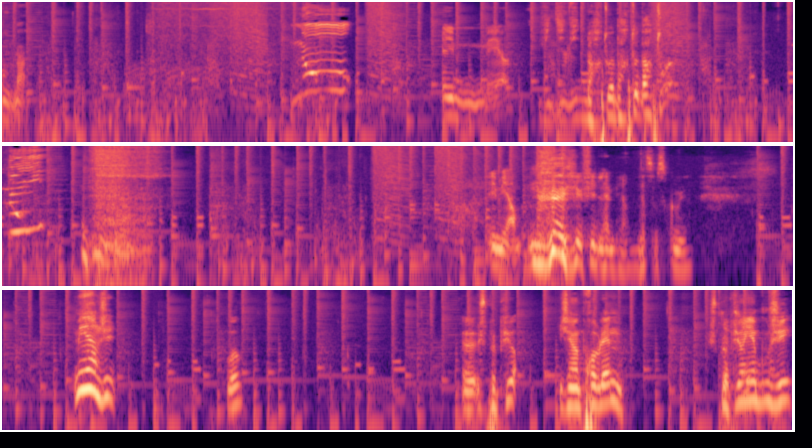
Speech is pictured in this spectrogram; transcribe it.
Oula. Non Et merde. Vite, vite, vite, barre-toi, barre-toi, barre-toi Non Et merde. j'ai fait de la merde là sur ce coup-là. Merde, j'ai... Wow. Euh, je peux plus... J'ai un problème. Je peux plus rien bouger.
